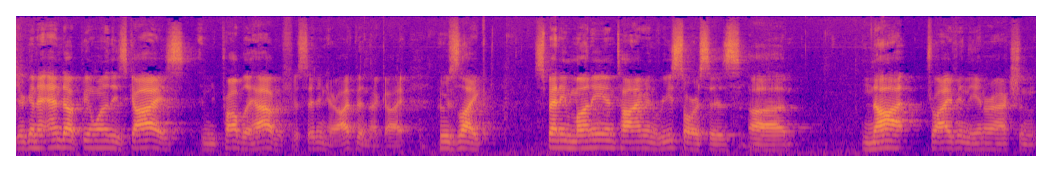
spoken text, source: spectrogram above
you're gonna end up being one of these guys, and you probably have if you're sitting here. I've been that guy who's like, spending money and time and resources uh, not driving the interaction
